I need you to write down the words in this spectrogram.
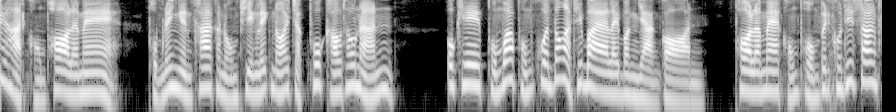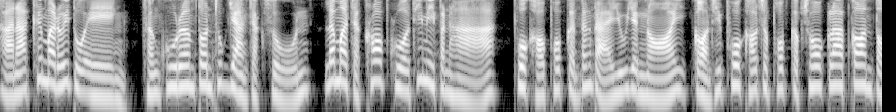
ฤหาสน์ของพ่อและแม่ ผมได้เงินค่าขนมเพียงเล็กน้อยจากพวกเขาเท่านั้น โอเค ผมว่าผมควรต้องอธิบายอะไรบางอย่างก่อน พ่อและแม่ของผมเป็นคนที่สร้างฐานะขึ้นมาด้วยตัวเอง ทั้งคู่เริ่มต้นทุกอย่างจากศูนย์ และมาจากครอบครัวที่มีปัญหา พวกเขาพบกันตั้งแต่อายุยังน้อย ก่อนที่พวกเขาจะพบกับโชคลาภก้อนโต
